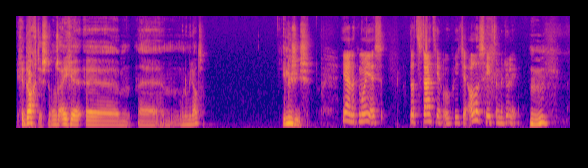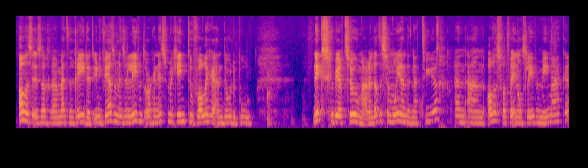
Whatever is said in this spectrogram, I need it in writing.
gedachtes. Door onze eigen, ehm, ehm, hoe noem je dat? Illusies. Ja, en het mooie is, dat staat hier ook, weet je, alles heeft een bedoeling. Mhm. Alles is er eh, met een reden. Het universum is een levend organisme, geen toevallige en dode boel. Niks gebeurt zomaar. En dat is zo mooi aan de natuur en aan alles wat we in ons leven meemaken.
